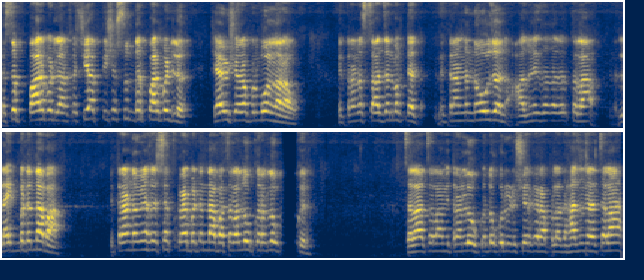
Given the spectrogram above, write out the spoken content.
कसं पार पडलं कशी अतिशय सुंदर पार पडलं या विषयावर आपण बोलणार आहोत. मित्रांनो सात जण बघतात मित्रांनो नऊ जण. अजून एक जण चला लाईक बटन दाबा. मित्रांनो नवीन असेल सबस्क्राईब बटन दाबा. चला लवकर लवकर. चला चला मित्रांनो लवकर लवकर व्हिडिओ शेअर करा आपला. दहा जण झाला चला.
